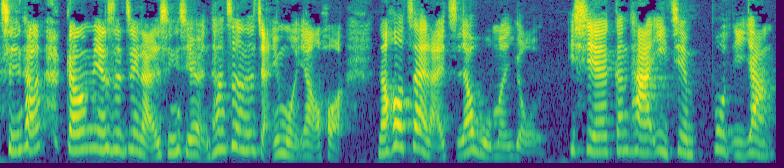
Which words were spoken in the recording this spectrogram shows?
其他刚面试进来的新鲜人，他真的是讲一模一样的话。然后再来，只要我们有一些跟他意见不一样。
